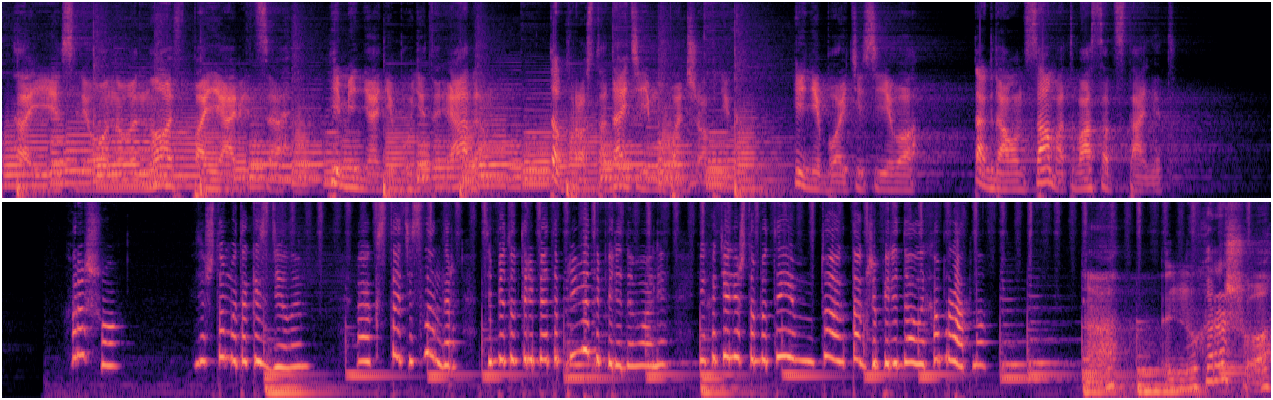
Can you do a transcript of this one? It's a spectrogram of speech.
А если он вновь появится и меня не будет рядом, то просто дайте ему поджопник. И не бойтесь его. Тогда он сам от вас отстанет. Хорошо. Если что, мы так и сделаем. А, кстати, Слендер, тебе тут ребята приветы передавали. И хотели, чтобы ты им та- также передал их обратно. А? Ну хорошо.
